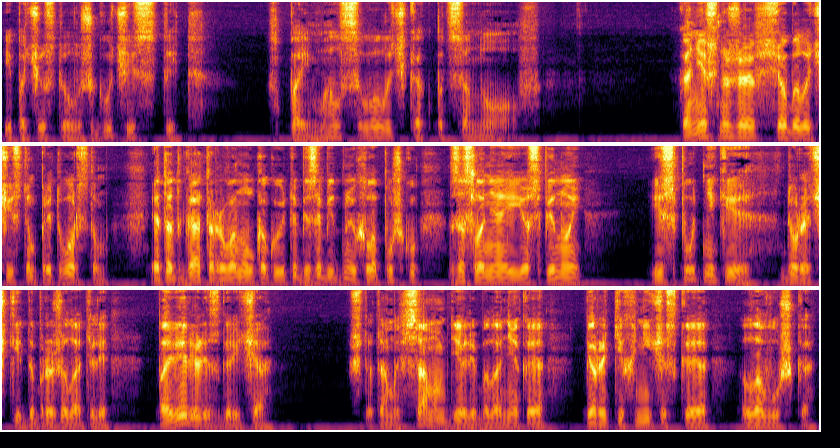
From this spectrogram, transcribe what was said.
и почувствовал жгучий стыд. Поймал, сволочь, как пацанов. Конечно же, все было чистым притворством. Этот гад рванул какую-то безобидную хлопушку, заслоняя ее спиной, и спутники, дурачки-доброжелатели, поверили сгоряча, что там и в самом деле была некая пиротехническая ловушка —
